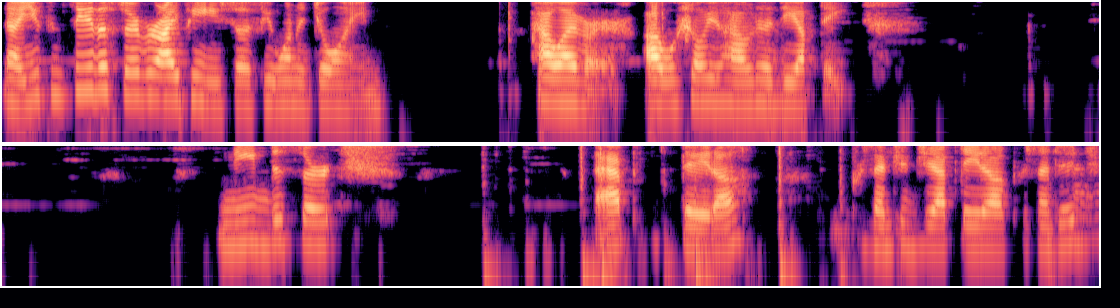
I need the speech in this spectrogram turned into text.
Now, you can see the server IP, so if you want to join. However, I will show you how to de-update. Need to search app data, percentage app data percentage,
